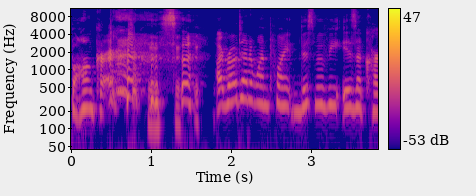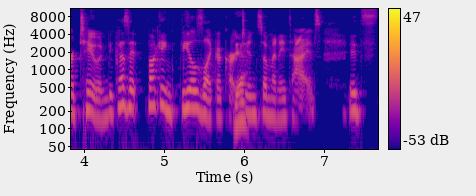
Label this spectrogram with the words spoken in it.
bonkers. I wrote down at one point, this movie is a cartoon because it fucking feels like a cartoon so many times. It's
